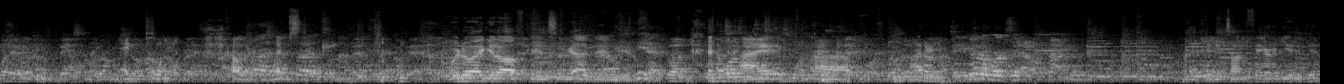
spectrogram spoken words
like eggplant colored lipstick. Where do I get off being so goddamn beautiful? I, uh, I don't know. But I think it's unfair of you to give.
